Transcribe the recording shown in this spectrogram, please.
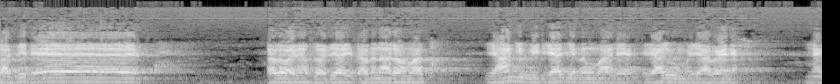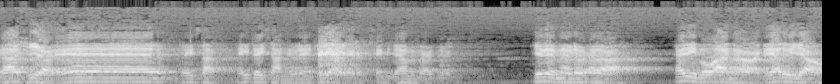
သာဖြစ်တယ်သာသနာ့ဆိုကြ၏သာသနာတော်မှာညာပြုပြီးတရားကျင့်သုံးပါလေတရားတို့မရဘဲနဲ့ငကားဖြစ်ရတယ်လို့ဒိဋ္ဌအဲ့ဒိဋ္ဌာမျိုးတိုင်းဖြစ်ရတယ်လို့စိတ်မချမ်းသာဖြစ် ဖြစ်ပေမဲ့လို့အဲ့ဒါအဲ့ဒီဘဝတော့တရားတို့ရအောင်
